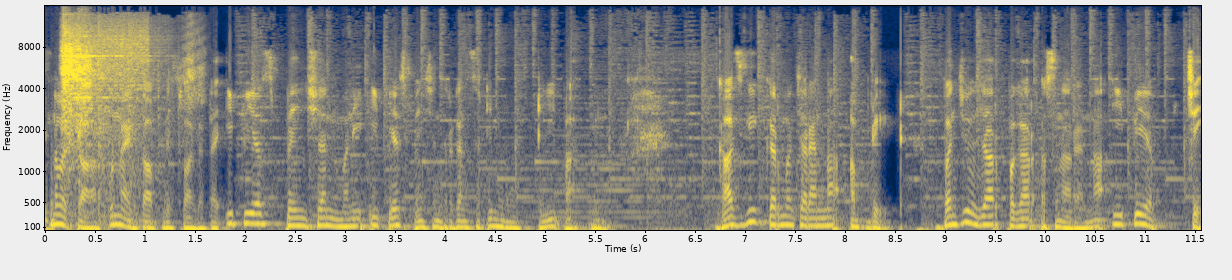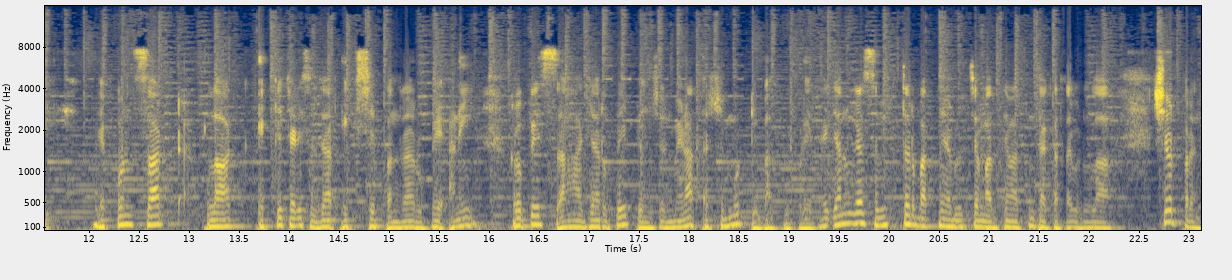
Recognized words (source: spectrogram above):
नमस्कार पुन्हा एकदा आपले स्वागत आहे. E P S pension money E P S pension धारकांसाठी मोठी बातमी. खाजगी कर्मचाऱ्यांना अपडेट पंचवीस हजार पगार असणाऱ्यांना ई पी एफचे एकोणसाठ लाख एक्केचाळीस हजार एकशे पंधरा रुपये आणि रुपये सहा हजार रुपये पेन्शन मिळणार अशी मोठी बातमी पुढे आहे. जाणून घ्या सविस्तर बातमी या माध्यमातून. त्याकरता व्हिडिओला शेवटपर्यंत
